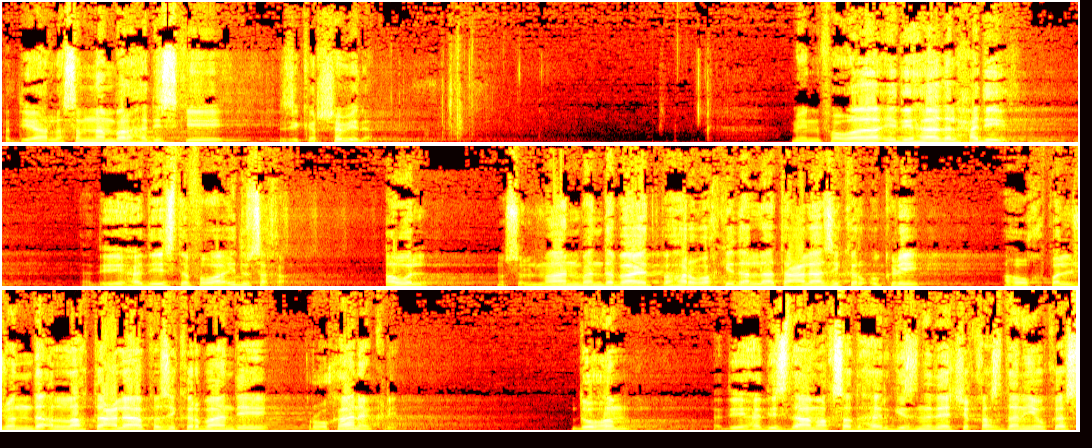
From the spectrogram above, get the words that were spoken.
په دیارلسم نمبر حدیث کې ذکر شوی ده. من فوائد هذا الحديث. د دې حدیث د فواید څخه. اول مسلمان بنده باید په هر وخت کې د الله تعالی ذکر وکړي او خپل ژوند د الله تعالی په ذکر باندې روښانه کړي. دوهم دې حدیث دا مقصد هرگز نه دی چې قصدن یو کس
